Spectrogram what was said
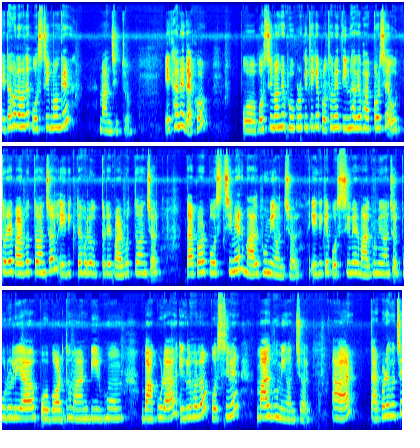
এটা হলো আমাদের পশ্চিমবঙ্গের মানচিত্র। এখানে দেখো পশ্চিমবঙ্গের ভূপ্রকৃতিকে প্রথমে তিন ভাগে ভাগ করছে, উত্তরের পার্বত্য অঞ্চল, এই দিকটা হলো উত্তরের পার্বত্য অঞ্চল। তারপর পশ্চিমের মালভূমি অঞ্চল। এইদিকে পশ্চিমের মালভূমি অঞ্চল পুরুলিয়া বর্ধমান, বীরভূম, বাঁকুড়া, এগুলো হলো পশ্চিমের মালভূমি অঞ্চল। আর তারপরে হচ্ছে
